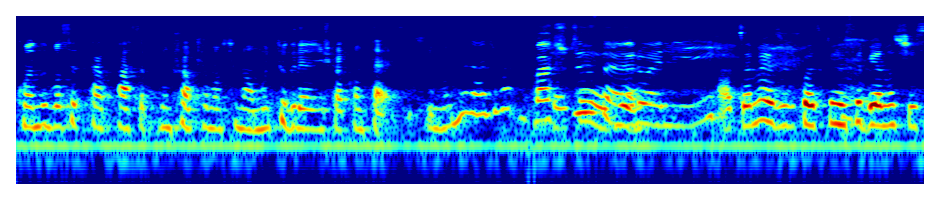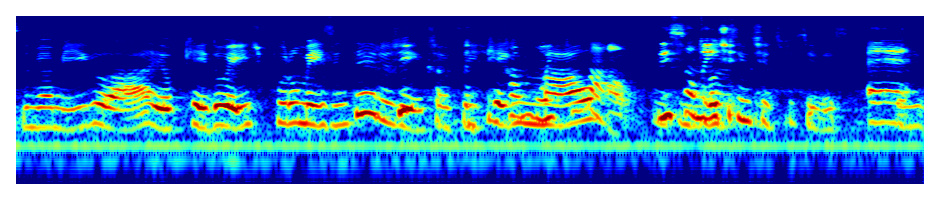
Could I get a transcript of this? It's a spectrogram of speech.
quando você tá- passa por um choque emocional muito grande, o que acontece? Sua imunidade vai Abaixo de zero ali. Até mesmo depois que eu recebi a notícia do meu amigo lá, eu fiquei doente por um mês inteiro, gente. Fica, Eu você fiquei fica muito mal. mal. Em todos os Principalmente sentidos possíveis. É,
